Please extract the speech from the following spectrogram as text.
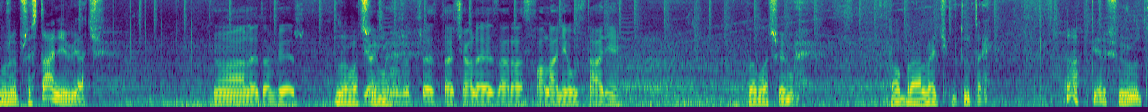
Może przestanie wiać. No ale tam wiesz, Zobaczymy. może przestać, ale zaraz fala nie ustanie. Zobaczymy. Dobra, lecimy tutaj. Ha, pierwszy rzut.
